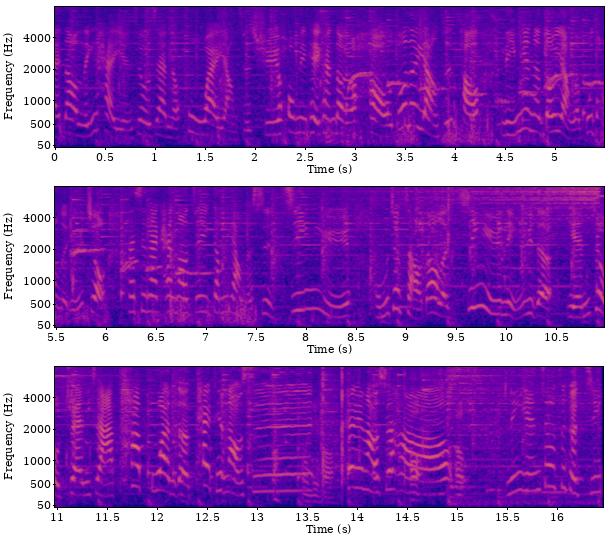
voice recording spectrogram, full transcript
来到临海研究站的户外养殖区，后面可以看到有好多的养殖槽，里面呢都养了不同的鱼种。那现在看到这一缸养的是金鱼，我们就找到了金鱼领域的研究专家 Top One 的泰田老师。你好，太田老师好。好。您研究这个金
